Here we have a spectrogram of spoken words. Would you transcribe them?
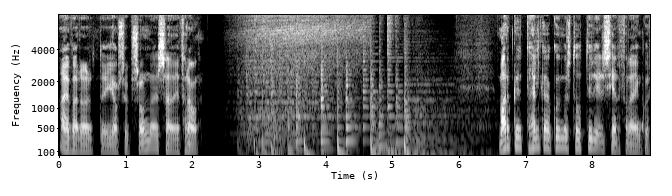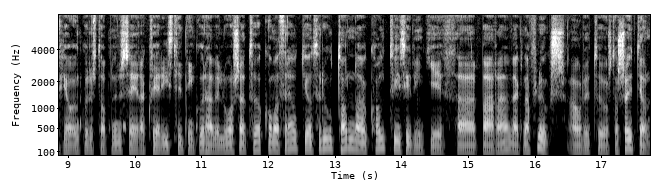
Ævar Örn Jósupsson saði frá. Margrit Helga Guðmustóttir er sérfræðingur hjá Unguristofnun segir að hver íslendingur hafi losað 2,33 tonna af koltvísýringi það bara vegna flugs árið 2017.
